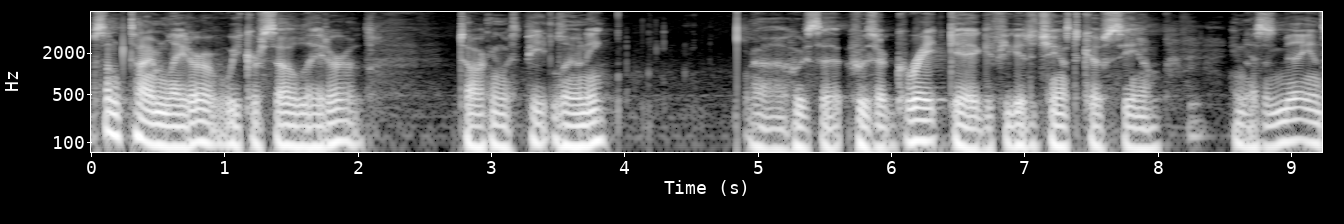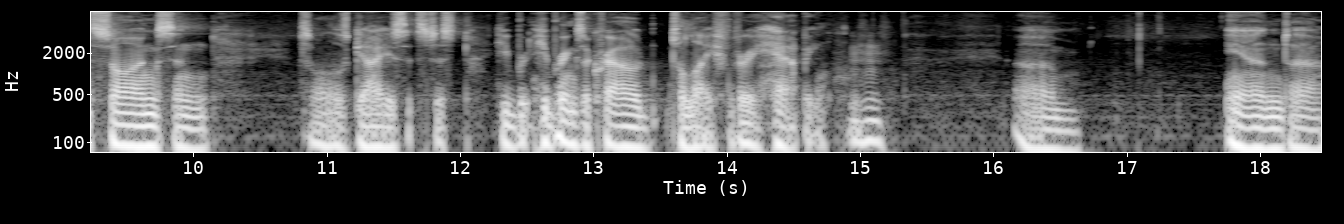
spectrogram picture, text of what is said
sometime later, a week or so later, talking with Pete Looney, uh, who's a who's a great gig if you get a chance to go see him. He knows Yes. a million songs, and he's one of those guys. It's just he br- he brings a crowd to life. Very happy. Um, and uh,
